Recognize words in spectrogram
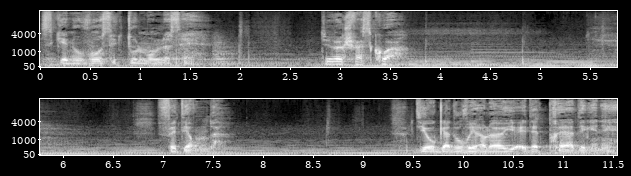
Ce qui est nouveau, c'est que tout le monde le sait. Tu veux que je fasse quoi? Fais tes rondes. Dis au gars d'ouvrir l'œil et d'être prêt à dégainer.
